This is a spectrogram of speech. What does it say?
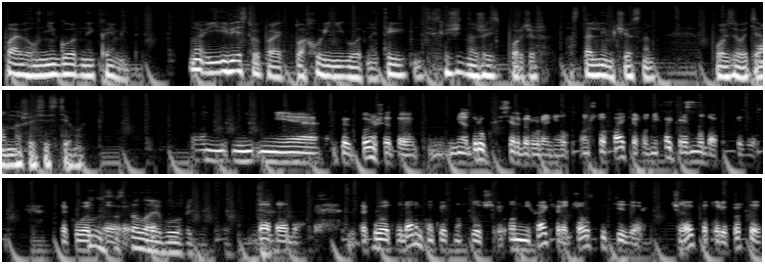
Павел, негодный комит. Ну и весь твой проект плохой и негодный. Ты исключительно жизнь портишь остальным честным пользователям Он- нашей системы. Он не, ты помнишь, это у меня друг сервер уронил. Он что, хакер? Он не хакер, он мудак, как известно. Так вот, Ну, со э, стола его уронил. Да, да, да. Так вот, в данном конкретном случае он не хакер, а JavaScript-тизер. Человек, который просто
